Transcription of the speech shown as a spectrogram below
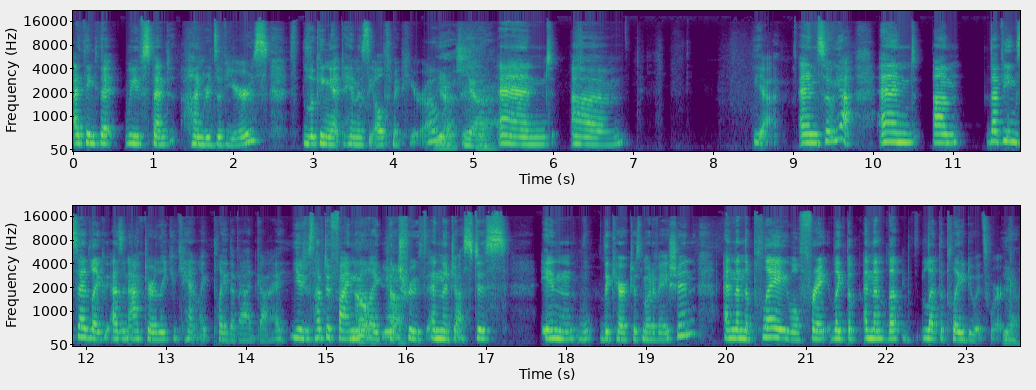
i think that we've spent hundreds of years looking at him as the ultimate hero Yes. Yeah. and um yeah and so yeah and um that being said like as an actor like you can't like play the bad guy you just have to find the like yeah. the truth and the justice in w- the character's motivation, and then the play will frame like the and then let let the play do its work. Yeah.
